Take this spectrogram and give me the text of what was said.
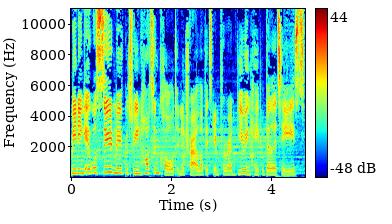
meaning it will soon move between hot and cold in a trial of its infrared viewing capabilities.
